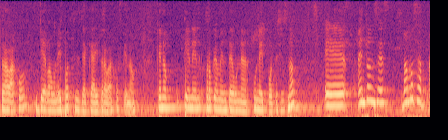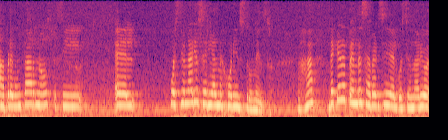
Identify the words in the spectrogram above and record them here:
trabajo lleva una hipótesis, ya que hay trabajos que no, que no tienen propiamente una, una hipótesis, ¿no? Eh, entonces, vamos a, preguntarnos si el cuestionario sería el mejor instrumento. ¿De qué depende saber si el cuestionario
